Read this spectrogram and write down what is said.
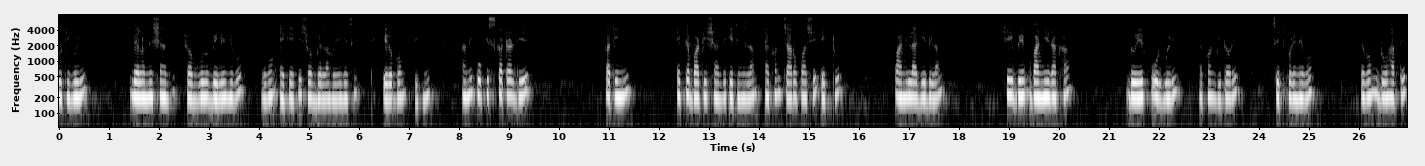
রুটিগুলি বেলনের সাহায্যে সবগুলো বেলে নেব এবং একে একে সব বেলা হয়ে গেছে, ঠিক এরকম পিকনিক আমি কুকিজ কাটার দিয়ে কাটিনি, একটা বাটির সাহায্যে কেটে নিলাম। এখন চারোপাশে একটু পানি লাগিয়ে দিলাম। সেই বানিয়ে রাখা দইয়ের পুরগুলি এখন ভিতরে সেট করে নেব এবং দু হাতের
